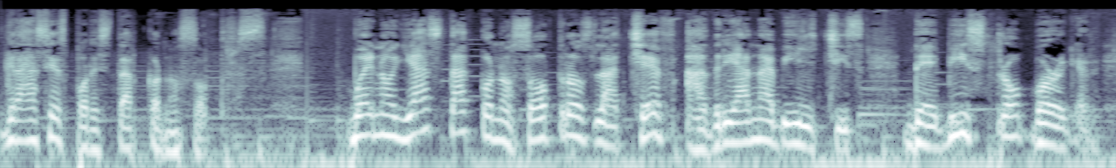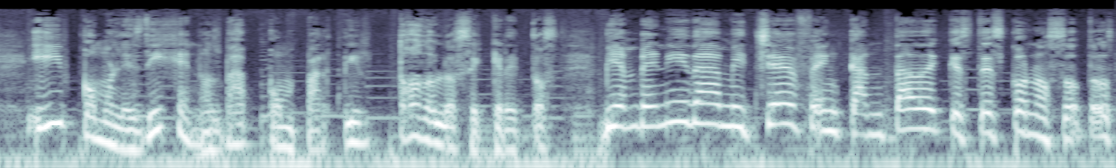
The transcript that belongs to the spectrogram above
gracias por estar con nosotros. Bueno, ya está con nosotros la chef Adriana Vilchis de Bistro Burger. Y como les dije, nos va a compartir todos los secretos. Bienvenida, mi chef, encantada de que estés con nosotros.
